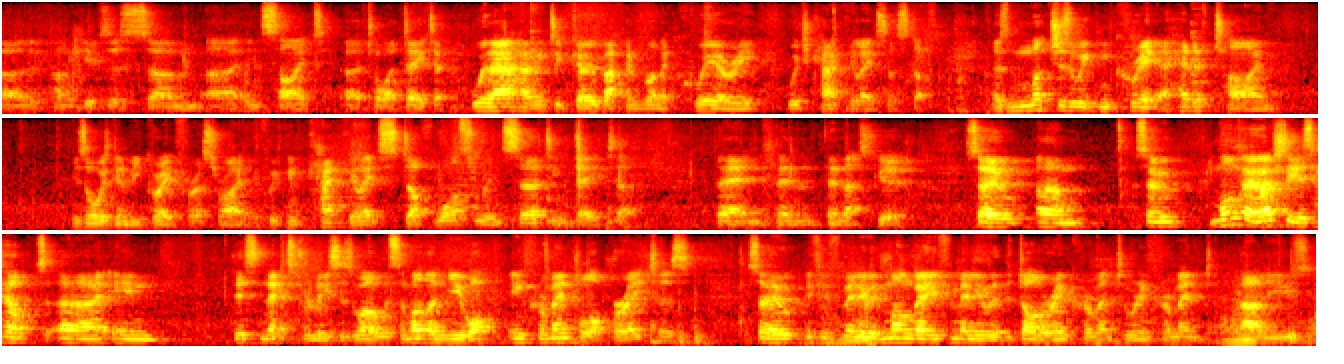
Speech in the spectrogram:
uh, that kind of gives us um, uh, insight uh, to our data without having to go back and run a query which calculates our stuff. As much as we can create ahead of time is always going to be great for us, right? If we can calculate stuff whilst we're inserting data, then, then, then that's good. So, um, so Mongo actually has helped uh, in this next release as well with some other new op incremental operators so if you're familiar with Mongo, you're familiar with the dollar increment or increment values.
